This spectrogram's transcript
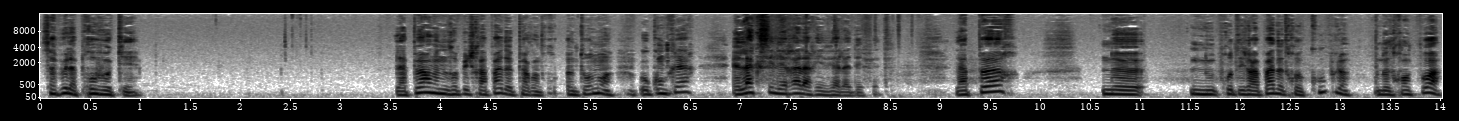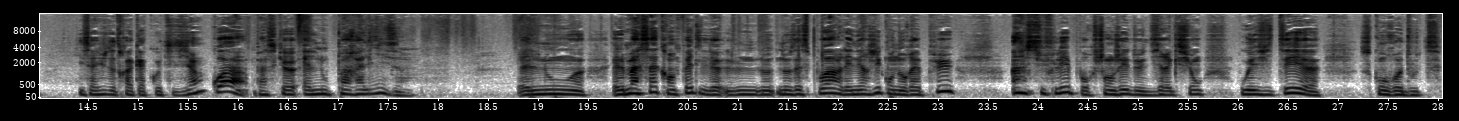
ça peut la provoquer. La peur ne nous empêchera pas de perdre un tournoi. Au contraire, elle accélérera l'arrivée à la défaite. La peur ne nous protégera pas notre couple notre emploi, qu'il s'agisse de tracas quotidiens. Quoi Parce qu'elle nous paralyse. Elle, nous, massacre en fait nos espoirs, l'énergie qu'on aurait pu insuffler pour changer de direction ou éviter euh, ce qu'on redoute.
